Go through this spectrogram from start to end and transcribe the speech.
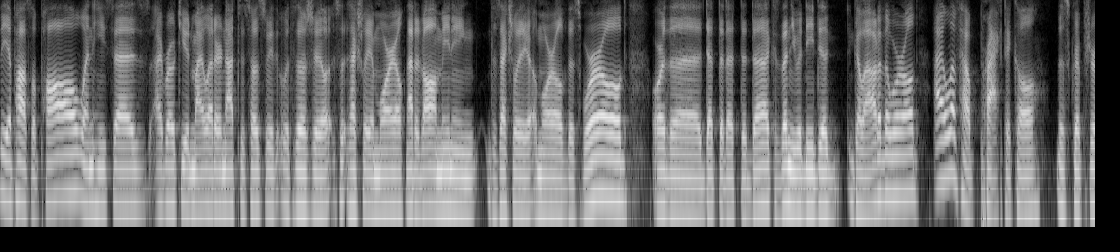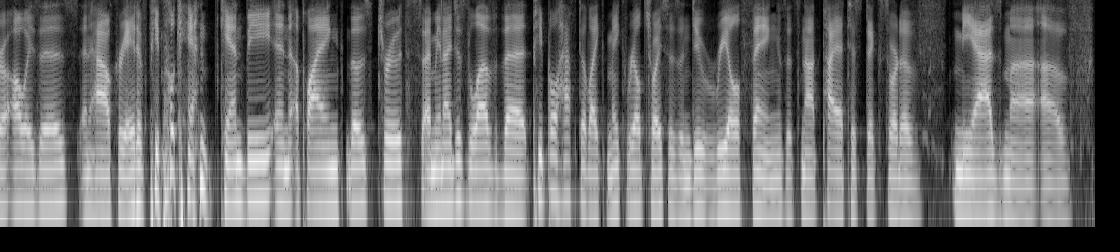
the Apostle Paul when he says, "I wrote to you in my letter not to associate with sexually immoral, not at all meaning the sexually immoral of this world or the da da da da da, because then you would need to go out of the world." I love how practical the scripture always is and how creative people can can be in applying those truths. I mean, I just love that people have to like make real choices and do real things. It's not pietistic sort of miasma of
